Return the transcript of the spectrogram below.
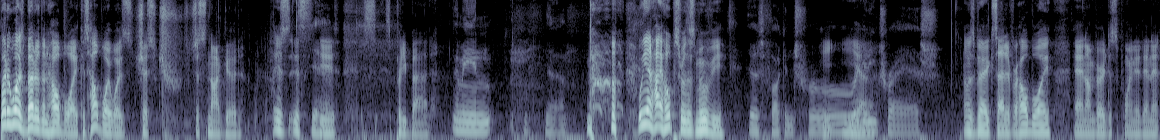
But it was better than Hellboy because Hellboy was just tr- just not good. It's it's, Yeah. it's it's pretty bad. I mean, yeah. We had high hopes for this movie. It was fucking yeah. triggity trash. I was very excited for Hellboy, and I'm very disappointed in it.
